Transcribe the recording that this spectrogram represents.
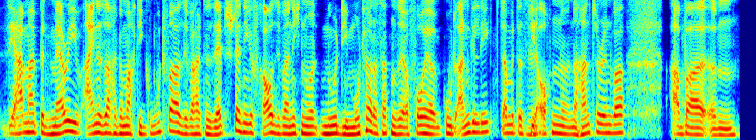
sie haben halt mit Mary eine Sache gemacht, die gut war. Sie war halt eine selbstständige Frau. Sie war nicht nur, nur die Mutter. Das hatten sie ja vorher gut angelegt, damit, dass sie auch eine, eine Hunterin war. Aber ähm,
